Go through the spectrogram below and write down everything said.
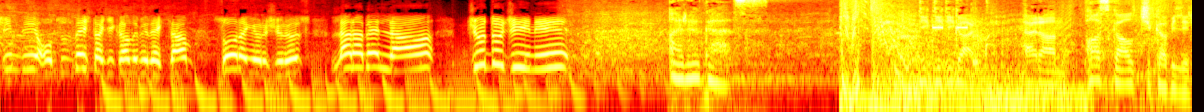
Şimdi 35 dakikalı bir reklam. Sonra görüşürüz. Larabella Cudugini Aragaz, Dikkat. Her an Pascal çıkabilir.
